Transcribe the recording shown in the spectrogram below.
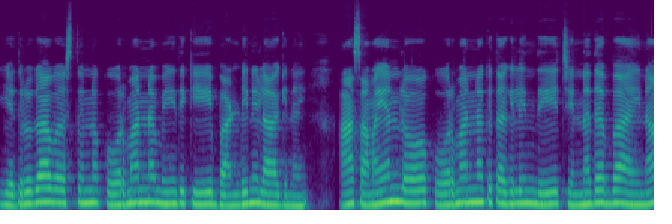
ఎదురుగా వస్తున్న కూర్మన్న మీదికి బండిని లాగినాయి. ఆ సమయంలో కూర్మన్నకు తగిలింది చిన్న దెబ్బ అయినా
